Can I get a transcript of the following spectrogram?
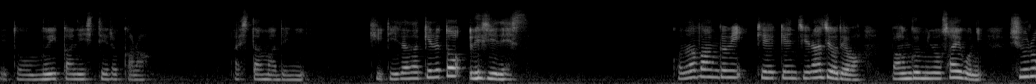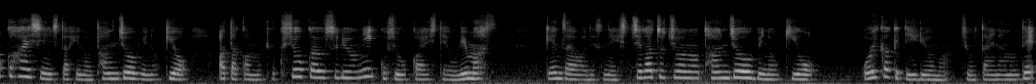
えっと、6日にしてるから、明日までに聞いていただけると嬉しいです。この番組「経験値ラジオ」では番組の最後に収録配信した日の誕生日の木をあたかも曲紹介をするようにご紹介しております現在はですね7月中の誕生日の木を追いかけているような状態なので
